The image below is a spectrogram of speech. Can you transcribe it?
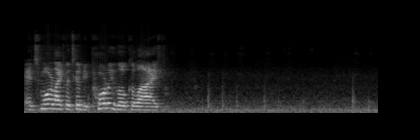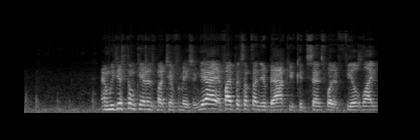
it's more likely it's going to be poorly localized. And we just don't get as much information. Yeah, if I put something on your back, you could sense what it feels like,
